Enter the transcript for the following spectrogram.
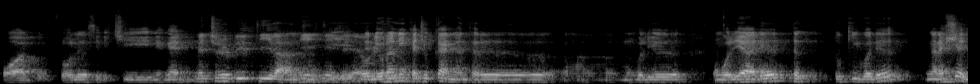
wah flawless, dia licin kan. Natural beauty lah. Ah, Ni, ni, dia Dan dia orang ni kacukan antara uh, Mongolia Mongolia ada Turk, Turki pun ada dengan Russian.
